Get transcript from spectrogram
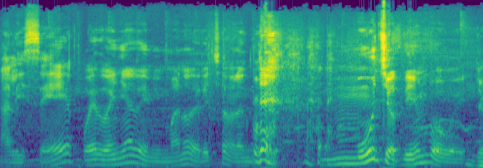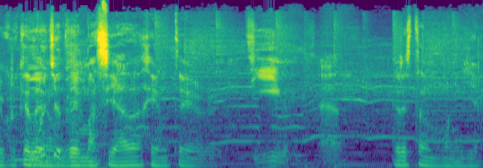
Alice fue dueña de mi mano derecha durante mucho tiempo, güey. Yo creo que de- Mucho demasiada gente. güey. Sí, güey. Eres tan monilla.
